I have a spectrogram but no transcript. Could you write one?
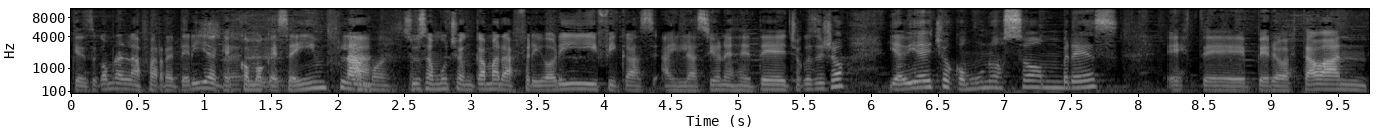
que se compra en la ferretería, que es como que se infla, se usa mucho en cámaras frigoríficas, aislaciones de techo, qué sé yo, y había hecho como unos hombres, este, pero estaban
